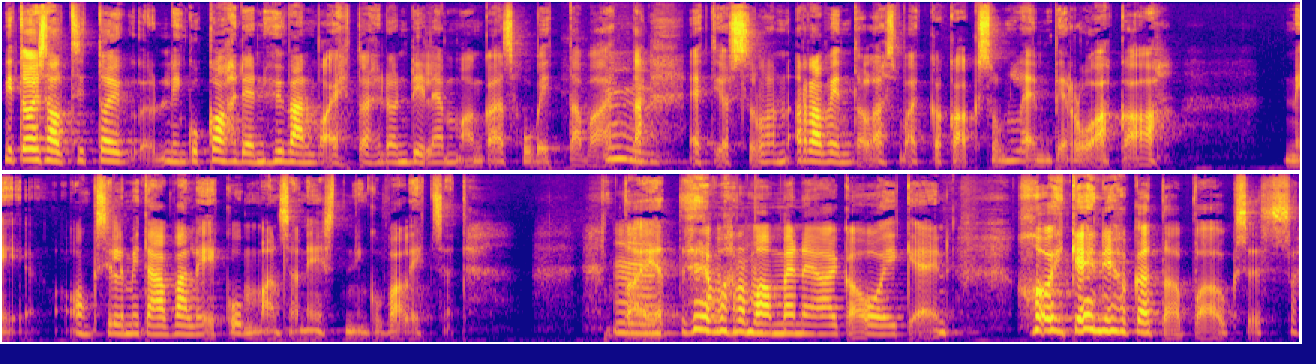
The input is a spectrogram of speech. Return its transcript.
Niin toisaalta sitten toi niinku kahden hyvän vaihtoehdon dilemma on myös huvittava, mm. että, että jos sulla on ravintolas vaikka kaksi sun lempiruokaa, niin onko sillä mitään väliä kummansa niistä niinku valitset. Mm. Tai että se varmaan menee aika oikein, oikein joka tapauksessa.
